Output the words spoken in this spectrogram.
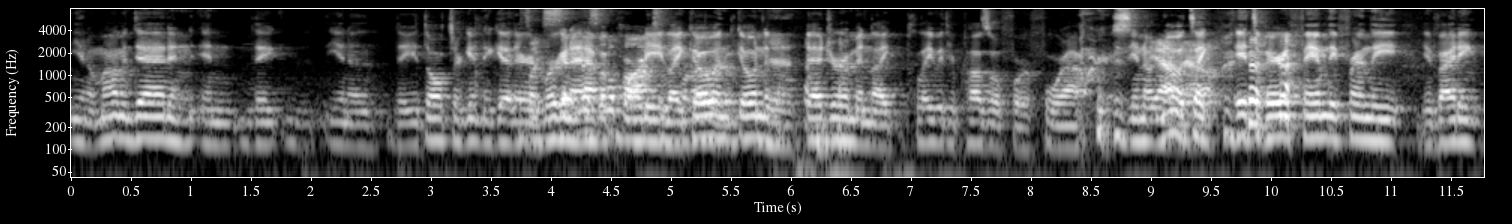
you know, mom and dad and and they. You know the adults are getting together, It's and we're gonna have a party. Like go and go in the bedroom and like play with your puzzle for four hours. You know, Yeah, no, it's no. like it's a very family friendly, inviting,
